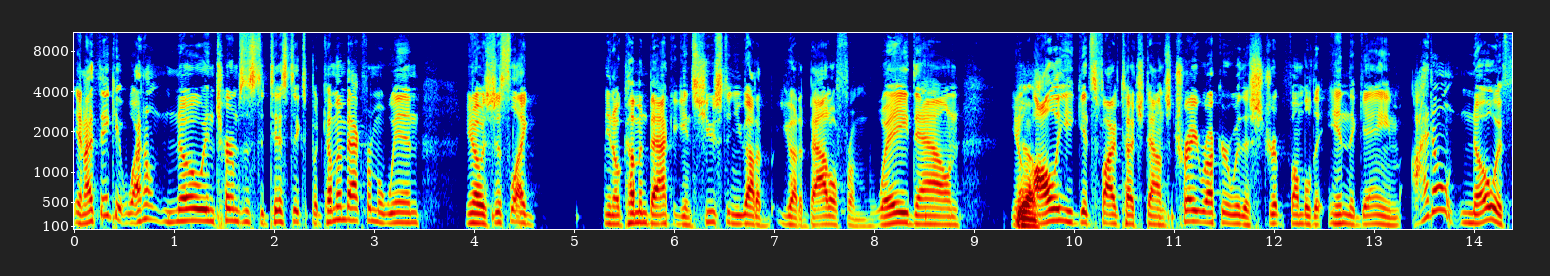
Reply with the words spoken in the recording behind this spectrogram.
and I think it. I don't know in terms of statistics, but coming back from a win, you know, it's just like, you know, coming back against Houston, you got to you got to battle from way down." You know, Yeah. Ollie gets five touchdowns. Trey Rucker with a strip fumble to end the game. I don't know if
